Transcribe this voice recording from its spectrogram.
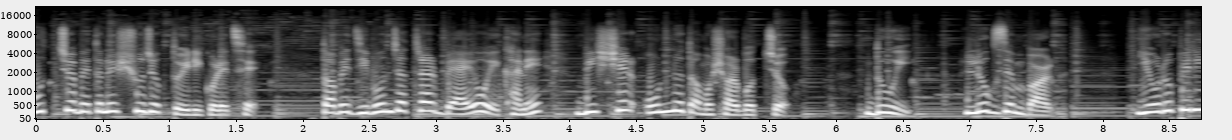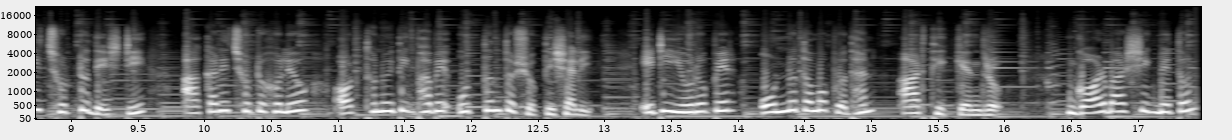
উচ্চ বেতনের সুযোগ তৈরি করেছে। তবে জীবনযাত্রার ব্যয়ও এখানে বিশ্বের অন্যতম সর্বোচ্চ। দুই, লুক্সেমবার্গ। ইউরোপেরই ছোট্ট দেশটি আকারে ছোট হলেও অর্থনৈতিকভাবে অত্যন্ত শক্তিশালী। এটি ইউরোপের অন্যতম প্রধান আর্থিক কেন্দ্র। গড় বার্ষিক বেতন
